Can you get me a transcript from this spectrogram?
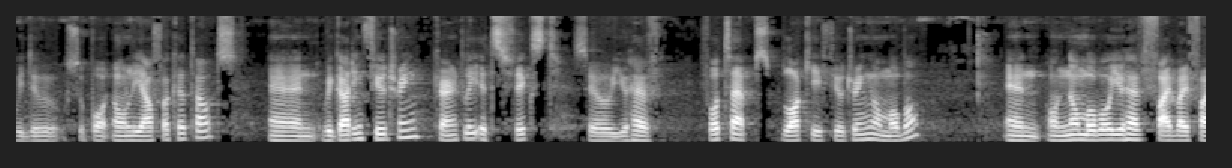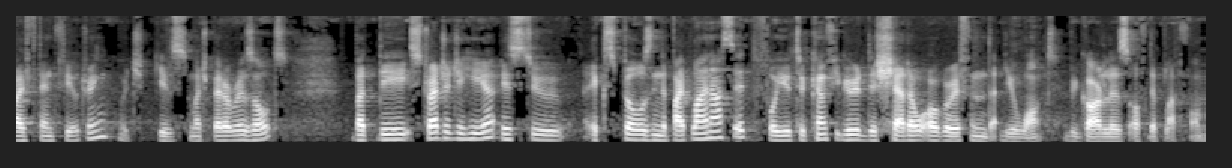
We do support only alpha cutouts. And regarding filtering, currently it's fixed. So you have four taps blocky filtering on mobile. And on non-mobile, you have 5x5 tent filtering, which gives much better results. But the strategy here is to expose in the pipeline asset for you to configure the shadow algorithm that you want, regardless of the platform.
